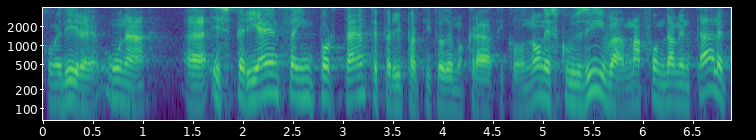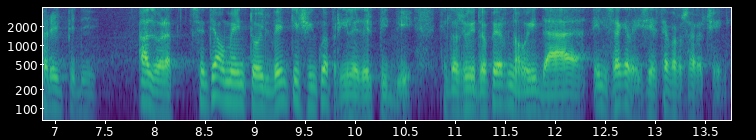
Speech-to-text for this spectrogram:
come dire, una eh, esperienza importante per il Partito Democratico, non esclusiva ma fondamentale per il PD. Allora, sentiamo un momento il 25 aprile del PD, che è stato seguito per noi da Elisa Gresi e Stefano Saraceni.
